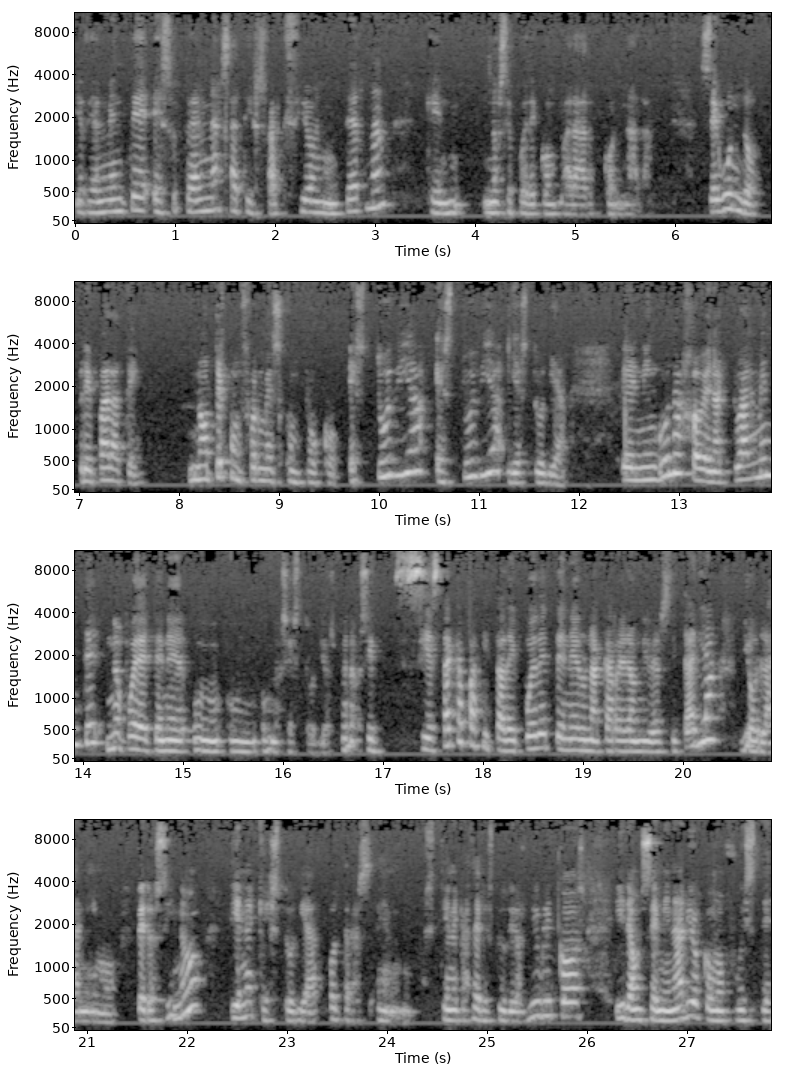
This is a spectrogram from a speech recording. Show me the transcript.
y realmente eso trae una satisfacción interna que no se puede comparar con nada. Segundo, prepárate, no te conformes con poco, estudia, estudia y estudia. Eh, ninguna joven actualmente no puede tener un, un, unos estudios. Bueno, si, si está capacitada y puede tener una carrera universitaria, yo la animo, pero si no, tiene que estudiar otras, pues, tiene que hacer estudios bíblicos, ir a un seminario como fuiste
